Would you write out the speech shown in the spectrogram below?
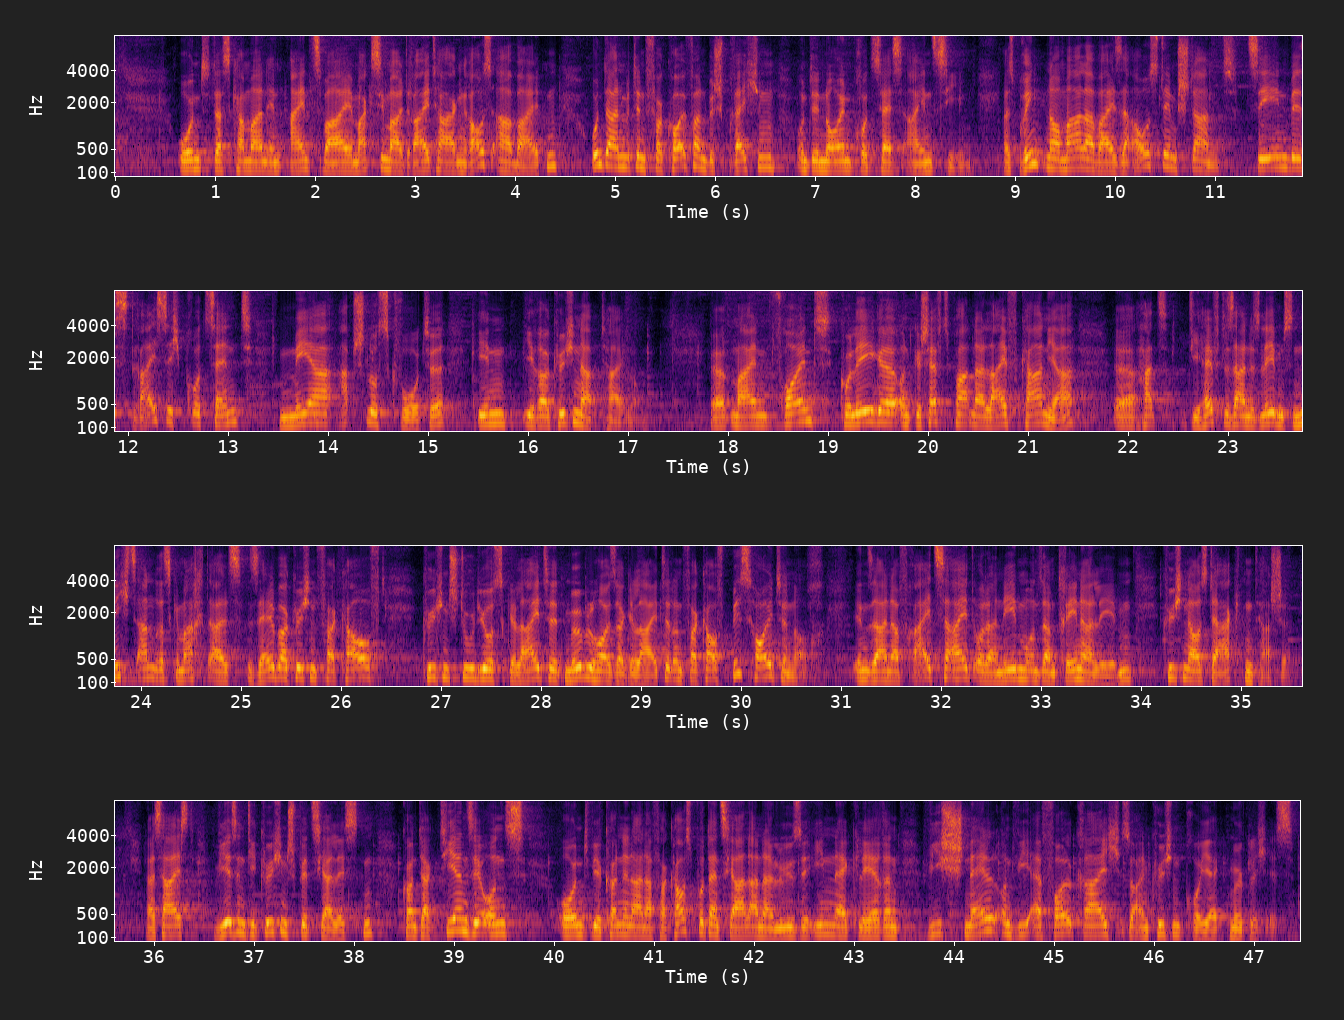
Und das kann man in ein, zwei, maximal drei Tagen rausarbeiten und dann mit den Verkäufern besprechen und den neuen Prozess einziehen. Das bringt normalerweise aus dem Stand 10 bis 30 Prozent mehr Abschlussquote in ihrer Küchenabteilung. Äh, mein Freund, Kollege und Geschäftspartner Live Kania äh, hat die Hälfte seines Lebens nichts anderes gemacht, als selber Küchen verkauft, Küchenstudios geleitet, Möbelhäuser geleitet und verkauft bis heute noch in seiner Freizeit oder neben unserem Trainerleben Küchen aus der Aktentasche. Das heißt, wir sind die Küchenspezialisten, kontaktieren Sie uns und wir können in einer Verkaufspotenzialanalyse Ihnen erklären, wie schnell und wie erfolgreich so ein Küchenprojekt möglich ist.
